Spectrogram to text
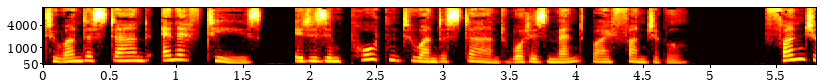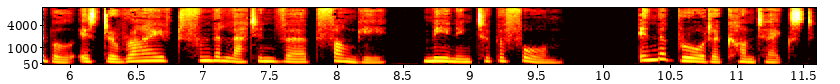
To understand NFTs, it is important to understand what is meant by fungible. Fungible is derived from the Latin verb fungi, meaning to perform. In the broader context,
